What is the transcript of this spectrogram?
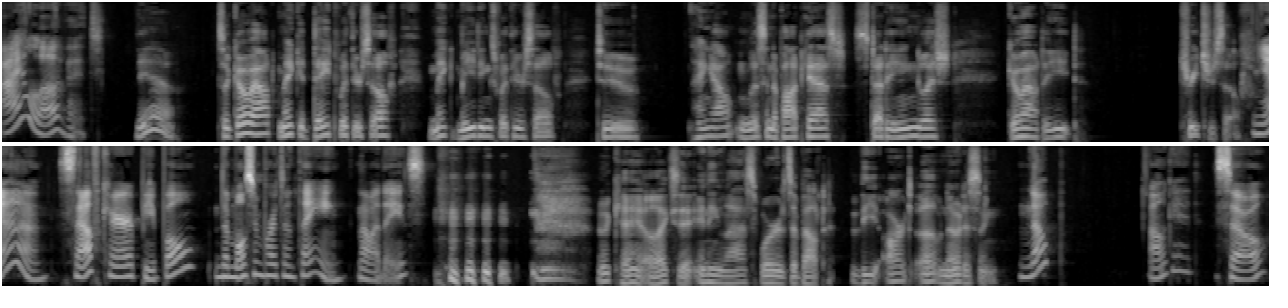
I love it. Yeah. So go out, make a date with yourself, make meetings with yourself to hang out and listen to podcasts, study English, go out to eat. Treat yourself. Yeah. Self care, people, the most important thing nowadays. okay, Alexia, any last words about the art of noticing? Nope. All good. So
